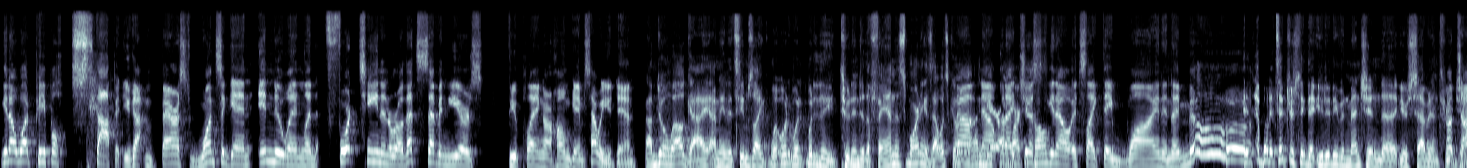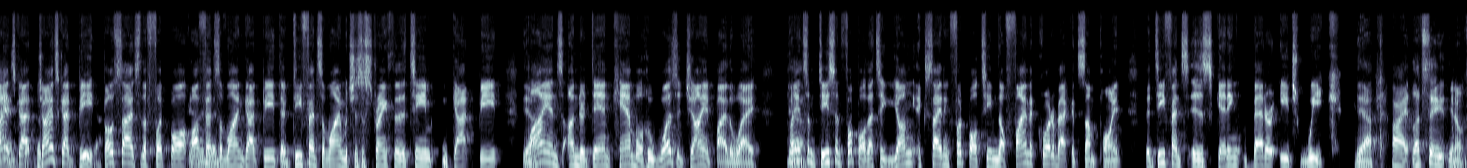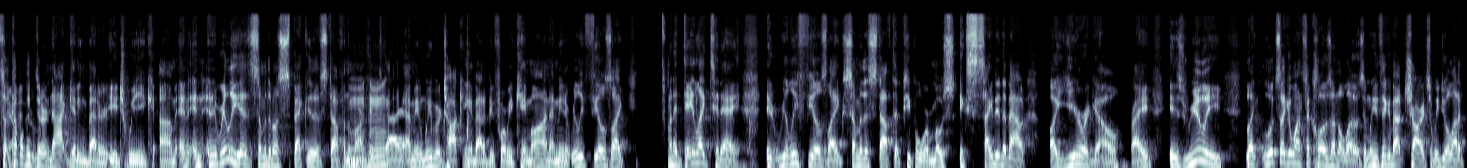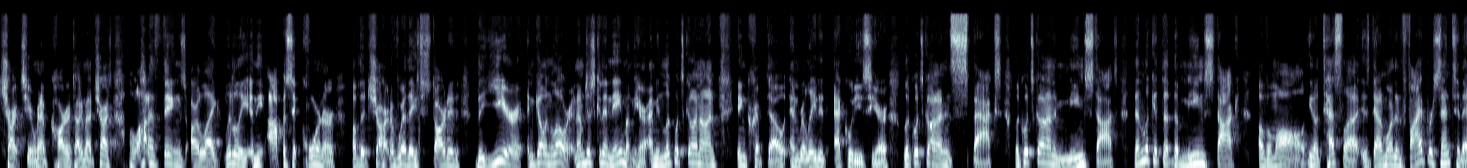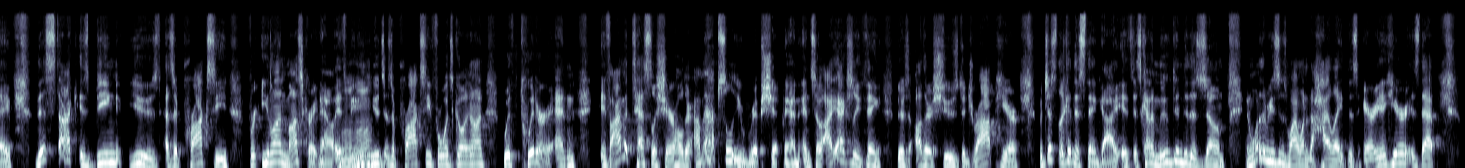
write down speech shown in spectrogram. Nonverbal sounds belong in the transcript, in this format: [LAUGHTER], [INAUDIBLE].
you know what, people? Stop it. You got embarrassed once again in New England, 14 in a row. That's seven years you playing our home games. How are you, Dan? I'm doing well, guy. I mean, it seems like what what what, what did they tune into the fan this morning? Is that what's going no, on? No, here but I just call? you know, it's like they whine and they. Oh. It, but it's interesting that you didn't even mention the, your seven and three. No, Giants, Giants got but, Giants got beat. Yeah. Both sides of the football. Yeah, offensive line got beat. Their defensive line, which is a strength of the team, got beat. Yeah. Lions under Dan Campbell, who was a Giant, by the way playing yeah. some decent football. That's a young, exciting football team. They'll find a quarterback at some point. The defense is getting better each week. Yeah. All right. Let's say you know so a couple things that are not getting better each week, um, and and and it really is some of the most speculative stuff in the markets, mm-hmm. guy. I mean, we were talking about it before we came on. I mean, it really feels like on a day like today, it really feels like some of the stuff that people were most excited about a year ago, right, is really like looks like it wants to close on the lows. And when you think about charts, and we do a lot of charts here, we're gonna have Carter talking about charts. A lot of things are like literally in the opposite corner of the chart of where they started the year and going lower. And I'm just gonna name them here. I mean, look what's going on in crypto and related equities here. Look what's going on in SPACs. Look what's going on in meme stocks. Then look at the, the meme stock of them all. You know, Tesla is down more than 5% today. This stock is being being used as a proxy for Elon Musk right now. It's mm-hmm. being used as a proxy for what's going on with Twitter. And if I'm a Tesla shareholder, I'm absolutely rip shit, man. And so I actually think there's other shoes to drop here. But just look at this thing, guy. It's, it's kind of moved into this zone. And one of the reasons why I wanted to highlight this area here is that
